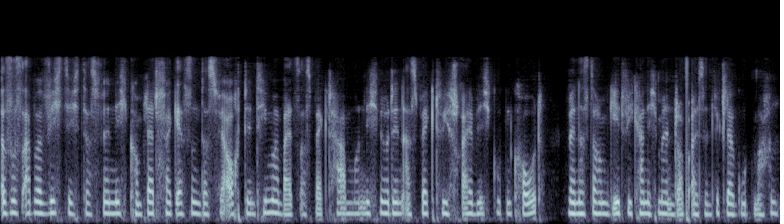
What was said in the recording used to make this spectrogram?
Es ist aber wichtig, dass wir nicht komplett vergessen, dass wir auch den Teamarbeitsaspekt haben und nicht nur den Aspekt, wie schreibe ich guten Code, wenn es darum geht, wie kann ich meinen Job als Entwickler gut machen.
